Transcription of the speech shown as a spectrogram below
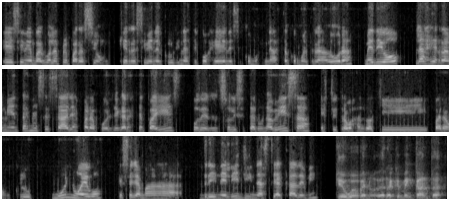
Eh, sin embargo, la preparación que recibí en el Club Gimnástico Génesis como gimnasta, como entrenadora, me dio las herramientas necesarias para poder llegar a este país, poder solicitar una visa. Estoy trabajando aquí para un club muy nuevo que se llama Drinelli Gymnastics Academy. Qué bueno, de verdad que me encanta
